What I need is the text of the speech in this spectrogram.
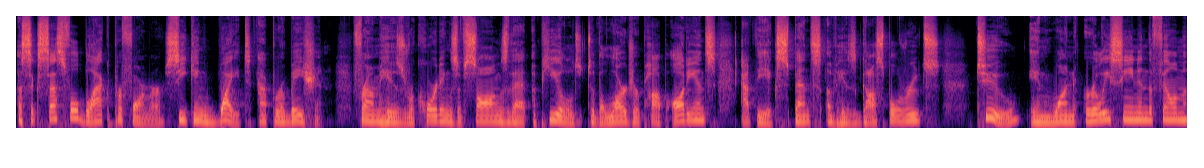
a successful black performer seeking white approbation. From his recordings of songs that appealed to the larger pop audience at the expense of his gospel roots, to, in one early scene in the film,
